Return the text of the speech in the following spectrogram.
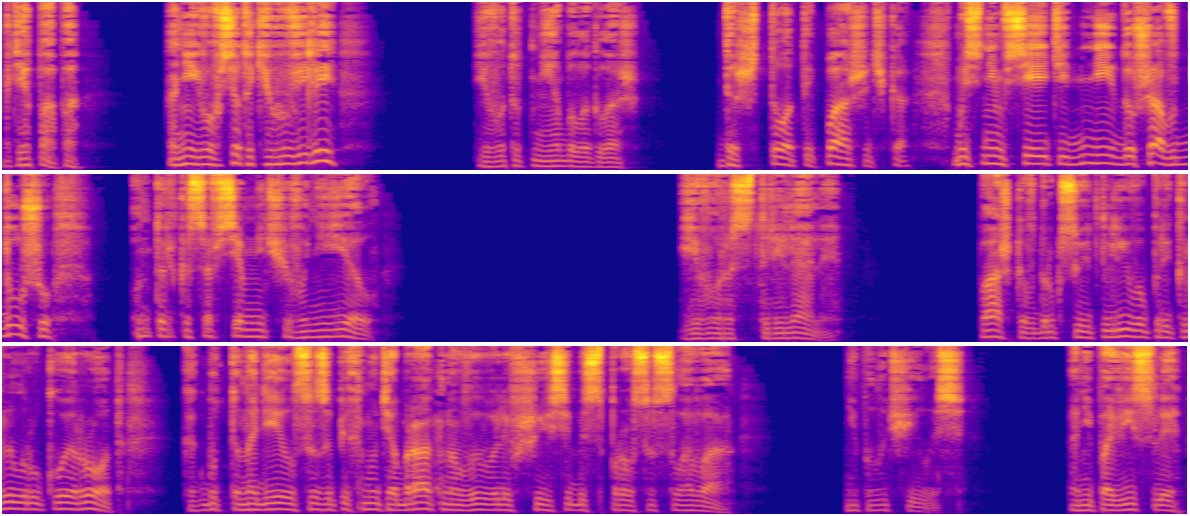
«Где папа?» Они его все-таки увели?» «Его тут не было, Глаш». «Да что ты, Пашечка! Мы с ним все эти дни, душа в душу. Он только совсем ничего не ел». Его расстреляли. Пашка вдруг суетливо прикрыл рукой рот, как будто надеялся запихнуть обратно вывалившиеся без спроса слова. Не получилось. Они повисли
